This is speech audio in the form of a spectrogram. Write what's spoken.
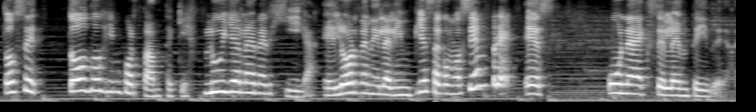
Entonces, todo es importante, que fluya la energía, el orden y la limpieza, como siempre, es una excelente idea.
